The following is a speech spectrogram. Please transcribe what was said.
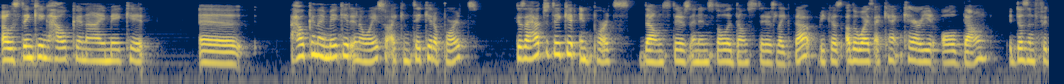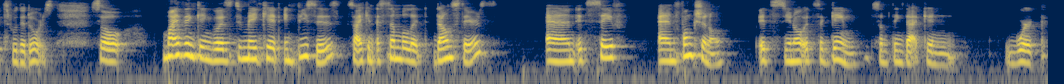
I was thinking, how can I make it? Uh, how can I make it in a way so I can take it apart? Because I had to take it in parts downstairs and install it downstairs like that, because otherwise I can't carry it all down. It doesn't fit through the doors. So my thinking was to make it in pieces so I can assemble it downstairs, and it's safe and functional. It's you know it's a game, something that can work,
